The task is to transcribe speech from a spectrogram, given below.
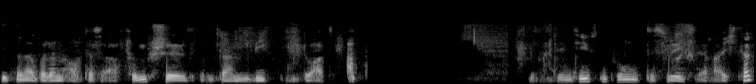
sieht man aber dann auch das A5-Schild und dann biegt man dort ab den tiefsten Punkt des Wegs erreicht hat,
